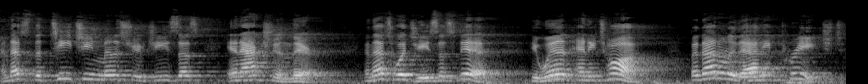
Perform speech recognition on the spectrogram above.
And that's the teaching ministry of Jesus in action there. And that's what Jesus did. He went and he taught. But not only that, he preached.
